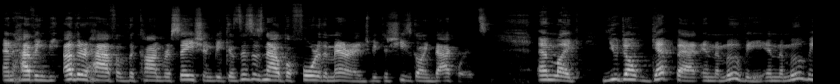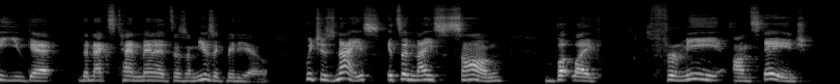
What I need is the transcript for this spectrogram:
and having the other half of the conversation because this is now before the marriage because she's going backwards. And like, you don't get that in the movie. In the movie, you get the next 10 minutes as a music video, which is nice. It's a nice song. But like, for me on stage,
